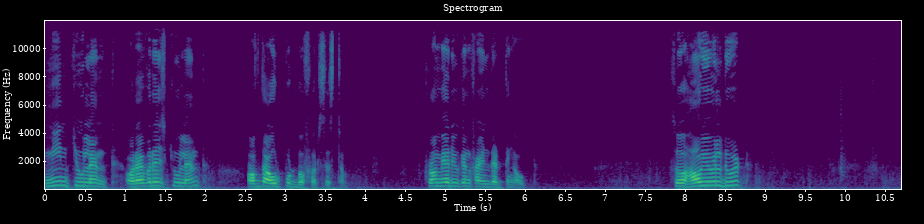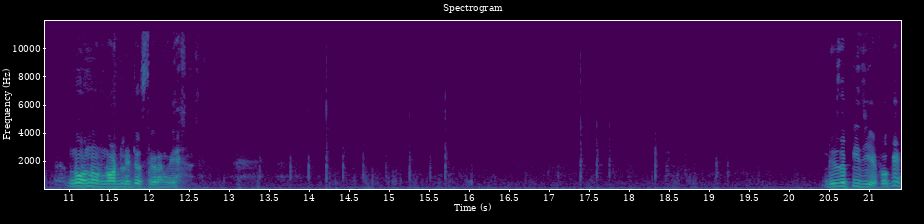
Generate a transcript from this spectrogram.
mean queue length or average queue length of the output buffer system. From here you can find that thing out. So, how you will do it? No, no, not Little's theorem here. This is the PGF, okay.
